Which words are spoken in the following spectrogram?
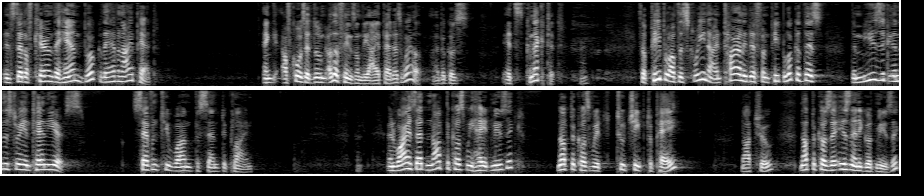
Instead of carrying the handbook, they have an iPad. And of course, they're doing other things on the iPad as well, right? because it's connected. Right? So people off the screen are entirely different people. Look at this the music industry in 10 years 71% decline. And why is that? Not because we hate music, not because we're too cheap to pay, not true, not because there isn't any good music?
